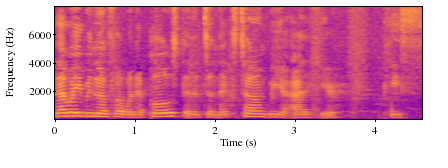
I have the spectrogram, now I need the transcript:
That way you'll be notified when I post. And until next time, we are out of here. Peace.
